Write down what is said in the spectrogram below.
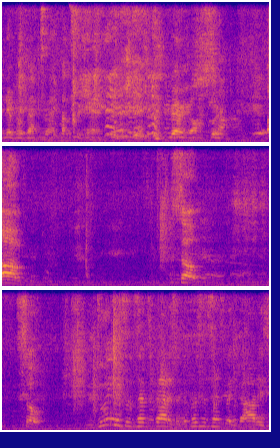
I never go back to that house again. it's very awkward. Um, so, so doing this in the sense of God is that the person sense that God is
